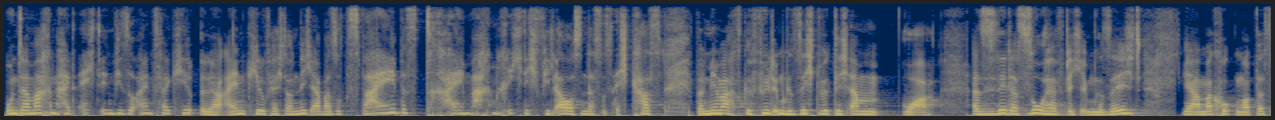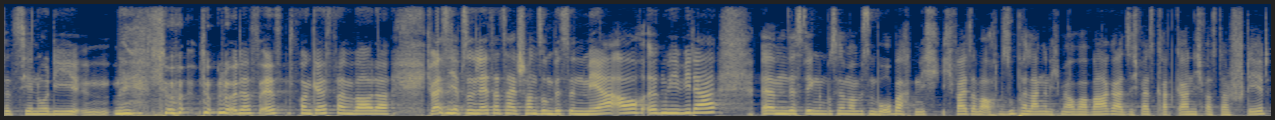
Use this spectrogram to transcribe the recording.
Und da machen halt echt irgendwie so ein, zwei Kilo, oder ein Kilo vielleicht auch nicht, aber so zwei bis drei machen richtig viel aus. Und das ist echt krass. Bei mir macht es gefühlt im Gesicht wirklich am, boah, also ich sehe das so heftig im Gesicht. Ja, mal gucken, ob das jetzt hier nur die, nur, nur das Essen von gestern war oder, ich weiß nicht, ich habe so in letzter Zeit schon so ein bisschen mehr auch irgendwie wieder. Ähm, deswegen muss ich mal ein bisschen beobachten. Ich, ich weiß aber auch super lange nicht mehr auf der Waage, also ich weiß gerade gar nicht, was da steht.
